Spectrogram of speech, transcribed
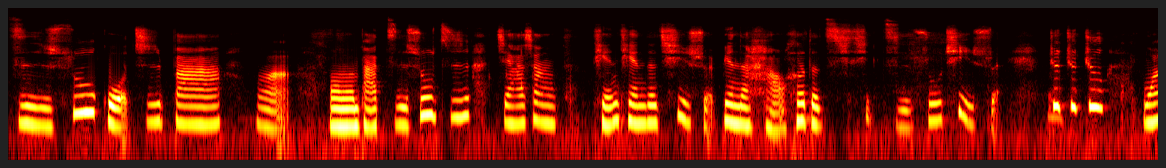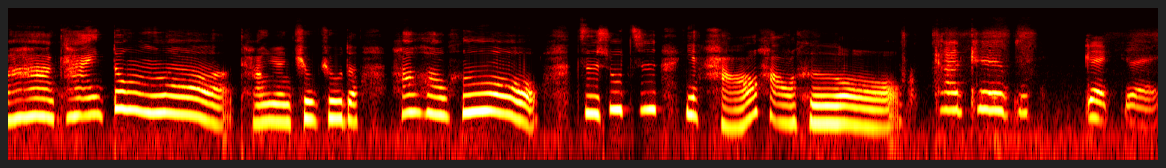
紫苏果汁吧。哇，我们把紫苏汁加上甜甜的汽水，变得好喝的汽紫苏汽水，啾啾啾！哇，开动了！汤圆 QQ 的，好好喝哦！紫苏汁也好好喝哦。它吃嘴嘴，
